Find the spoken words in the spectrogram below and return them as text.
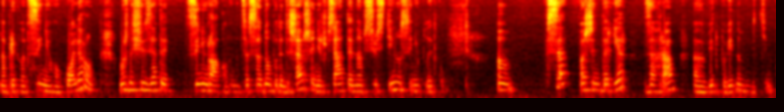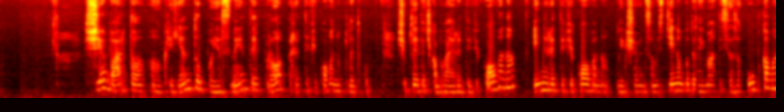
наприклад, синього кольору, можна ще взяти синю раковину. Це все одно буде дешевше, ніж взяти на всю стіну синю плитку. Все, ваш інтер'єр заграв в відповідному відтінку. Ще варто е, клієнту пояснити про ретифіковану плитку, що плиточка буває ретифікована і не ретифікована, якщо він самостійно буде займатися закупками,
